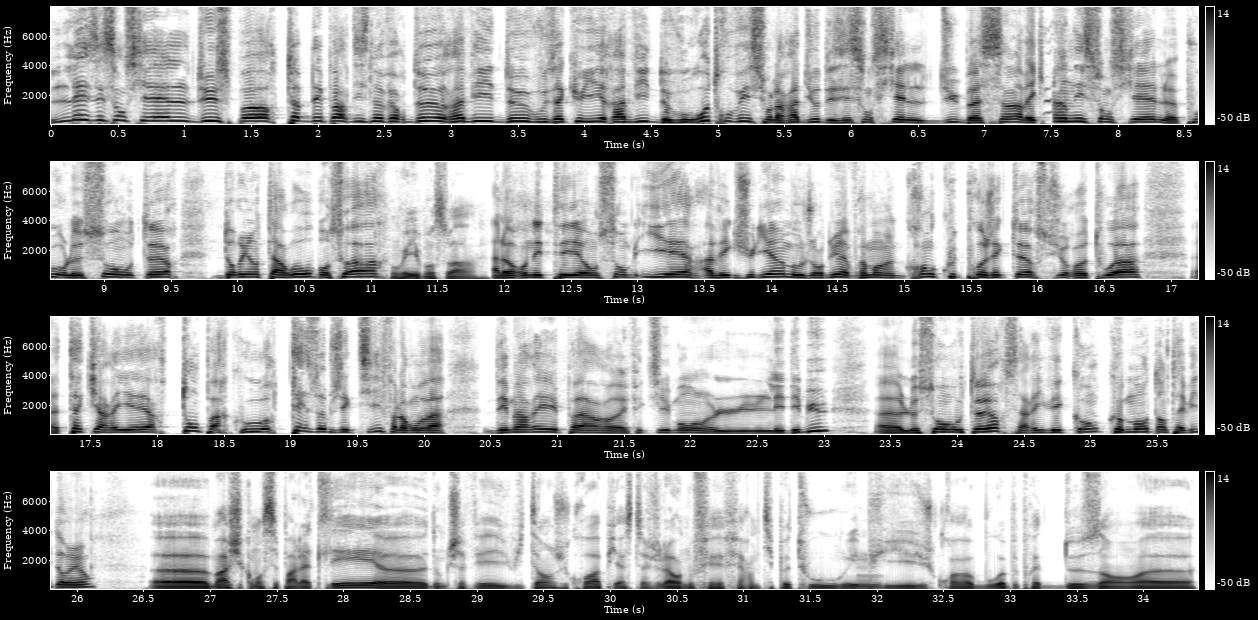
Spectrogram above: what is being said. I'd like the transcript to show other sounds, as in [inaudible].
Les essentiels du sport, top départ 19h02, ravi de vous accueillir, ravi de vous retrouver sur la radio des essentiels du bassin avec un essentiel pour le saut en hauteur Dorian Tarot, bonsoir. Oui, bonsoir. Alors on était ensemble hier avec Julien, mais aujourd'hui vraiment un grand coup de projecteur sur euh, toi, euh, ta carrière, ton parcours, tes objectifs. Alors on va démarrer par euh, effectivement les débuts. le saut en hauteur, ça arrivait quand, comment dans ta vie Dorian? Euh, moi j'ai commencé par l'athlé, euh, donc j'avais 8 ans je crois, puis à cet âge-là on nous fait faire un petit peu tout, et mhm. puis je crois au bout à peu près de 2 ans, euh,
